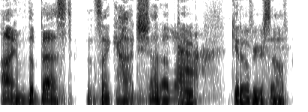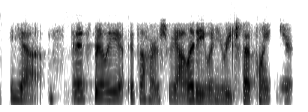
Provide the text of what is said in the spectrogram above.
I'm the best. It's like God, shut up, yeah. dude get over yourself. Yeah. And it's really it's a harsh reality when you reach that point in your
